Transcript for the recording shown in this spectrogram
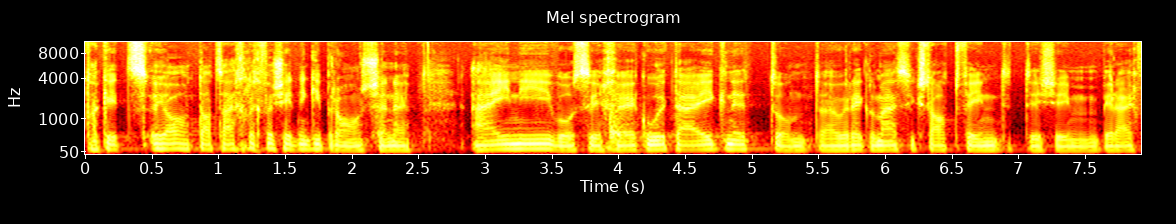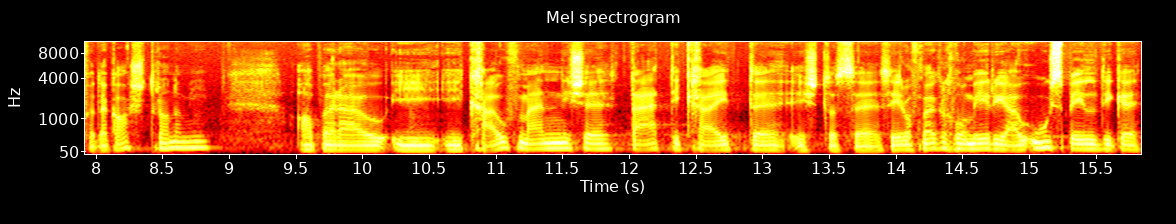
Da gibt es ja, tatsächlich verschiedene Branchen. Eine, die sich äh, gut eignet und auch regelmäßig stattfindet, ist im Bereich der Gastronomie. Aber auch in, in kaufmännischen Tätigkeiten ist das äh, sehr oft möglich, wo wir ja auch Ausbildungen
